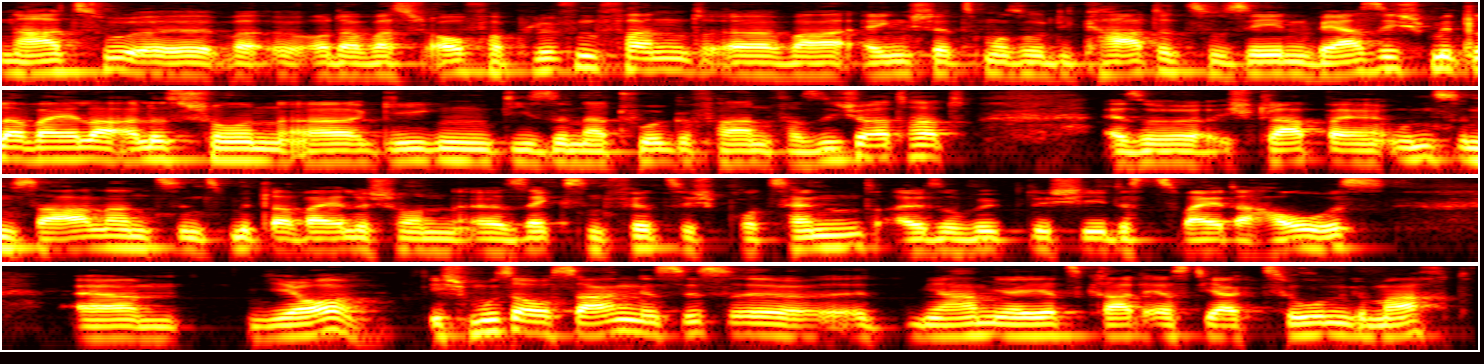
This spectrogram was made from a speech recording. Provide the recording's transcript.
nahezu, äh, oder was ich auch verblüffend fand, äh, war eigentlich jetzt mal so die Karte zu sehen, wer sich mittlerweile alles schon äh, gegen diese Naturgefahren versichert hat. Also ich glaube, bei uns im Saarland sind es mittlerweile schon äh, 46 Prozent, also wirklich jedes zweite Haus. Ähm, ja, ich muss auch sagen, es ist, äh, wir haben ja jetzt gerade erst die Aktion gemacht.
